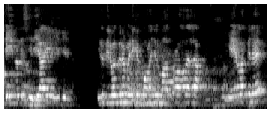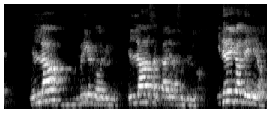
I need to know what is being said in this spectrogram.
ചെയ്യുന്നത് ശരിയായ രീതിയല്ല. ഇത് തിരുവനന്തപുരം മെഡിക്കൽ കോളേജിൽ മാത്രമുള്ളതല്ല കേരളത്തിലെ എല്ലാ മെഡിക്കൽ കോളേജുകളിലും എല്ലാ സർക്കാർ ആശുപത്രികളും ഇതിനേക്കാൾ ദയനീയമാണ്.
